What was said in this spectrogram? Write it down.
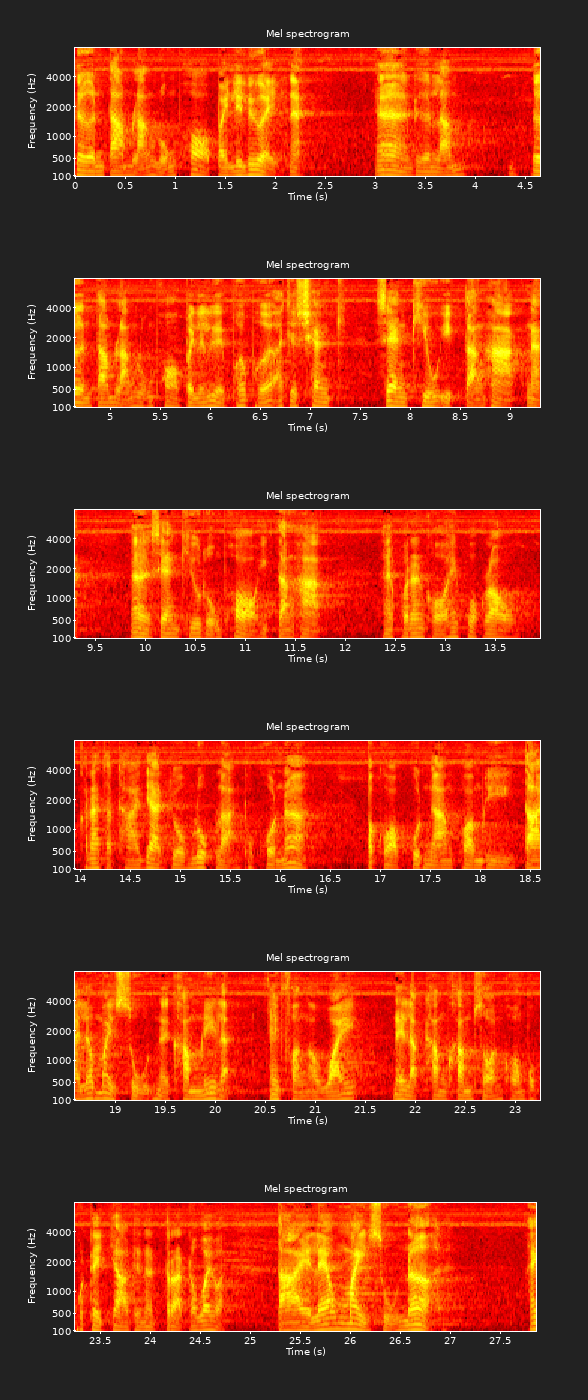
เดินตามหลังหลวงพ่อไปเรื่อยๆนะเเดินหลังเดินตามหลังหลวงพ่อไปเรื่อยๆเพอเพออาจจะแซงแซงคิวอีกต่างหากนะแซงคิวหลวงพ่ออีกต่างหาก เพราะนั้นขอให้พวกเราคณะทาญาติโยมลูกหลานทุกคนนะประกอบคุณงามความดี ตายแล้วไม่สูญในคำนี้แหละ ให้ฟังเอาไว้ในหลักธรรมคาสอนของพระพุทธเจ้าที่นั้นตรัสเอาไว้ว่า ตายแล้วไม่สูญเนอ ให้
